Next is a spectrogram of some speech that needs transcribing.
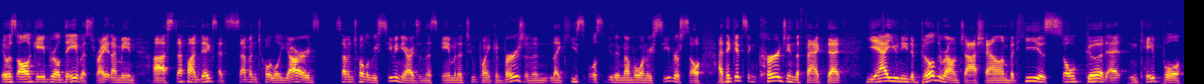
it was all Gabriel Davis, right? I mean, uh, Stefon Diggs had seven total yards, seven total receiving yards in this game, and a two point conversion, and like he's supposed to be their number one receiver. So I think it's encouraging the fact that yeah, you need to build around Josh Allen, but he is so good at and capable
